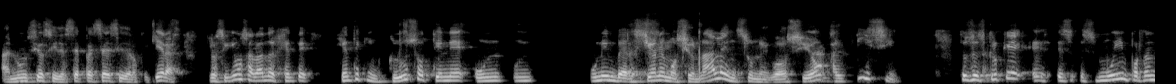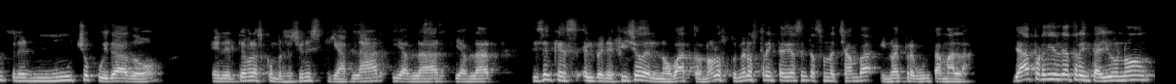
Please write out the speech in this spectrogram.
anuncios y de CPCs y de lo que quieras, pero seguimos hablando de gente, gente que incluso tiene una inversión emocional en su negocio altísima. Entonces, creo que es, es, muy importante tener mucho cuidado en el tema de las conversaciones y hablar y hablar y hablar. Dicen que es el beneficio del novato, ¿no? Los primeros 30 días entras a una chamba y no hay pregunta mala. Ya partir del día 31,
